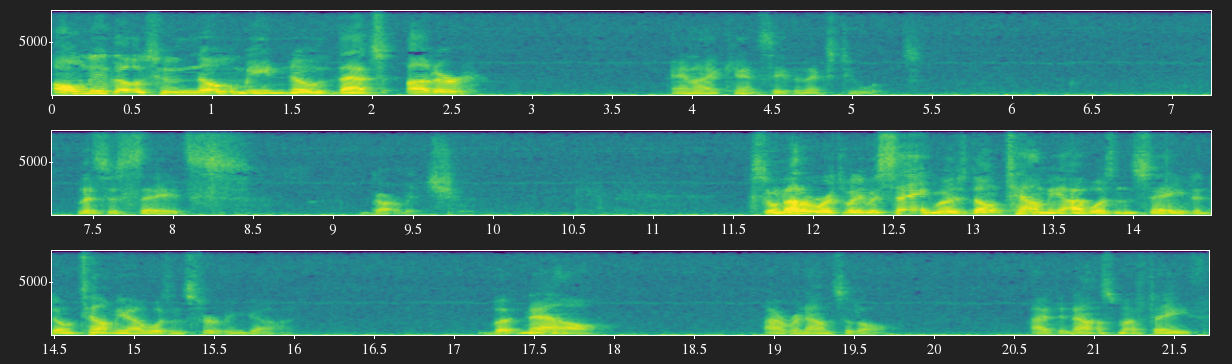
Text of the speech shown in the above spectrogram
Only those who know me know that's utter, and I can't say the next two words. Let's just say it's garbage. So, in other words, what he was saying was, don't tell me I wasn't saved, and don't tell me I wasn't serving God. But now, I renounce it all. I denounce my faith.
